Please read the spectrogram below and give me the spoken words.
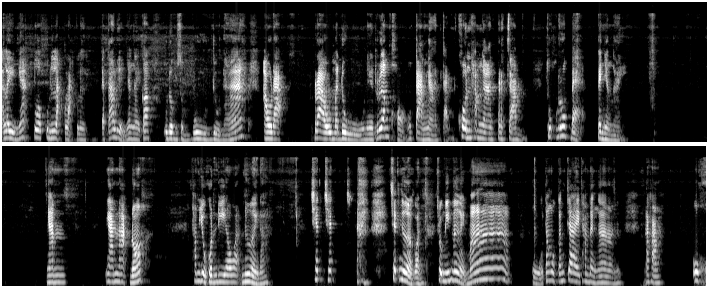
อะไรอย่างเงี้ย ตัวคุณหลักๆเลย แต่เก้าเหรียญยังไงก็อุดมสมบูรณ์อยู่นะ เอาละ เรามาดูในเรื่องของการงานกัน คนทำงานประจำทุกรูปแบบเป็นยังไง งานงานหนักเนาะทำอยู่คนเดียวอะ่ะเหนื่อยนะ เช็ดเช็ดเช็ดเหงื่อก่อน ช่วงนี้เหนื่อยมากโอ้ตั้งอกตั้งใจทำแต่งานนะคะ โอ้โห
